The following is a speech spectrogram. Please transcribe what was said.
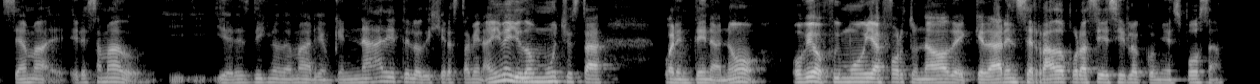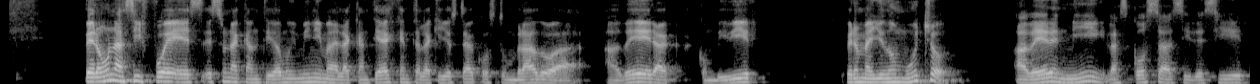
se ama, eres amado y, y eres digno de amar y aunque nadie te lo dijera, está bien. A mí me ayudó mucho esta cuarentena, ¿no? Obvio, fui muy afortunado de quedar encerrado, por así decirlo, con mi esposa. Pero aún así fue, es, una cantidad muy mínima de la cantidad de gente a la que yo estoy acostumbrado a, ver, a, convivir. Pero me ayudó mucho a ver en mí las cosas y decir,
